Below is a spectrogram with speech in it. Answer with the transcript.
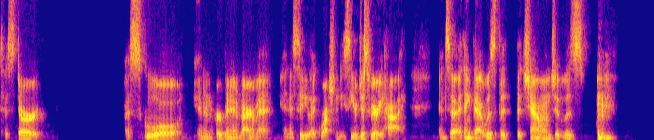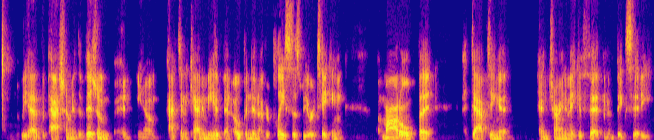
to start a school in an urban environment in a city like Washington D.C. are just very high, and so I think that was the the challenge. It was we had the passion, we had the vision. You know, Acton Academy had been opened in other places. We were taking a model, but adapting it and trying to make it fit in a big city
